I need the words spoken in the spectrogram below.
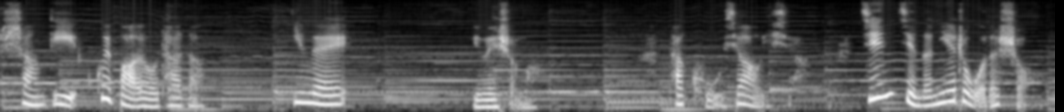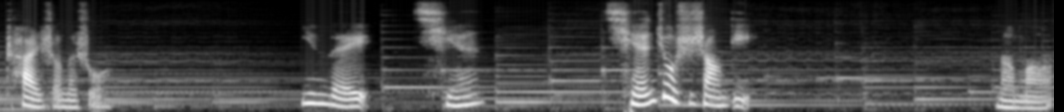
上帝会保佑他的，因为……因为什么？”他苦笑一下，紧紧地捏着我的手，颤声地说：“因为钱，钱就是上帝。那么，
